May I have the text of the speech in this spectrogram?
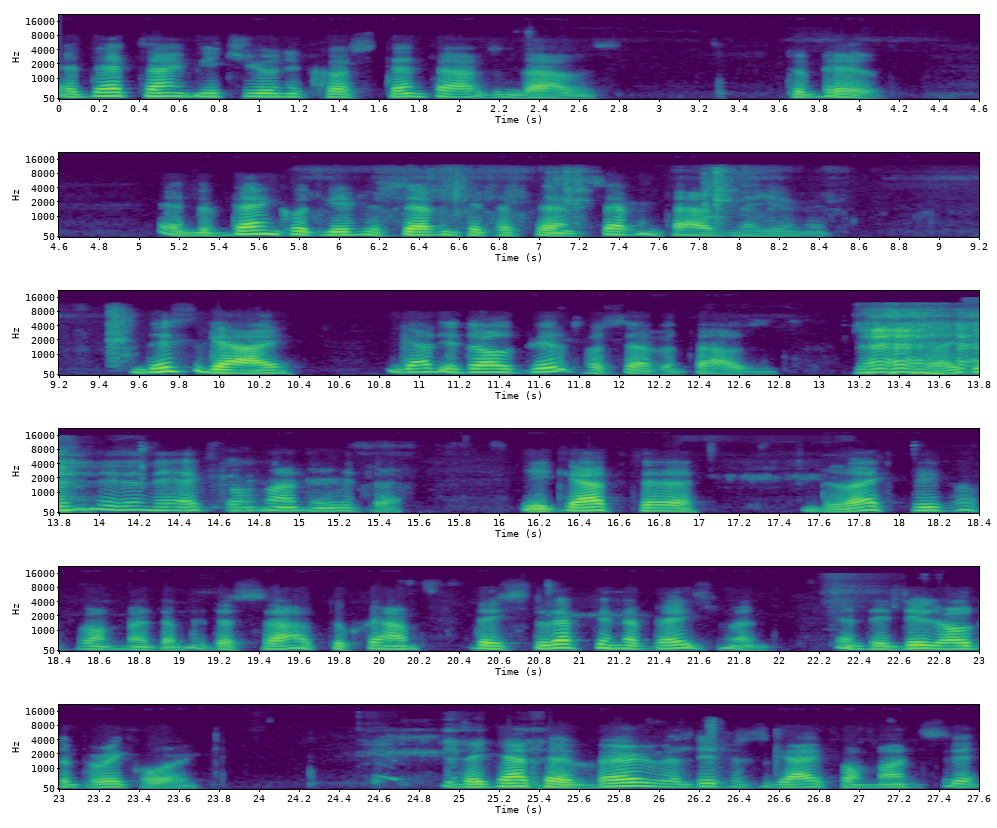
At that time, each unit cost ten thousand dollars to build, and the bank would give you seventy percent, seven thousand a unit. This guy got it all built for seven thousand. So I didn't need any extra money either. He got uh, black people from uh, the, the south to come. They slept in the basement and they did all the brickwork. They got a very religious guy from Monsey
